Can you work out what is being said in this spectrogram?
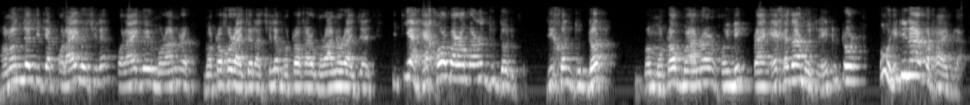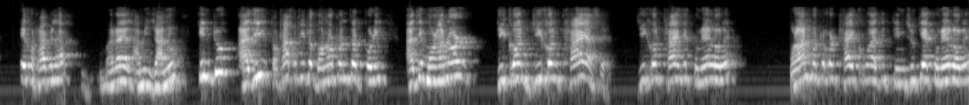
ধনঞ্জয় যেতিয়া পলাই গৈছিলে পলাই গৈ মৰাণ মটকৰ ৰাজ্যত আছিলে। মটক আৰু মৰাণৰ ৰাজ্যত এতিয়া শেষৰ বাৰৰ কাৰণে যুদ্ধ দিছে। যিখন যুদ্ধত মটক মৰাণৰ সৈনিক প্ৰায় এক হেজাৰ মৰিছিলে। সেইটো তোৰ বহু সিদিনাৰ কথা এইবিলাক। এই কথাবিলাক মানে আমি জানো। কিন্তু আজি তথাকথিত গণতন্ত্ৰত পৰি আজি মৰাণৰ যিখন যিখন ঠাই আছে যিখন ঠাই আছে কোনে ললে? মৰাণ মটকৰ ঠাই আজি তিনচুকীয়া কোনে ললে?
